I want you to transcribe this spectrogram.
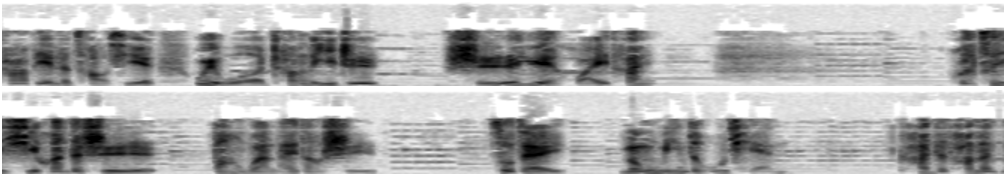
她编着草鞋为我唱了一支《十月怀胎》。我最喜欢的是傍晚来到时，坐在农民的屋前，看着他们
